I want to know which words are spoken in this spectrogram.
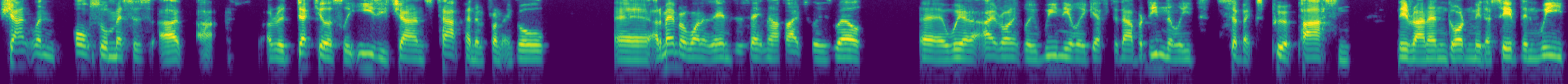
Shankland also misses a, a, a ridiculously easy chance, tap in in front of goal. Uh, I remember one at the end of the second half actually as well, uh, where ironically we nearly gifted Aberdeen the lead. Sibbick's poor pass and they ran in. Gordon made a save. Then we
